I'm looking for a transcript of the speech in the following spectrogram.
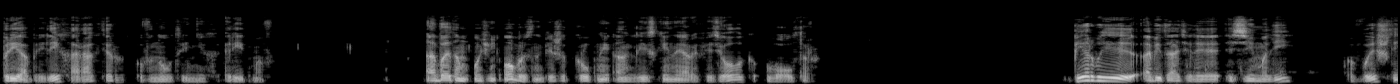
приобрели характер внутренних ритмов. Об этом очень образно пишет крупный английский нейрофизиолог Уолтер. Первые обитатели Земли вышли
